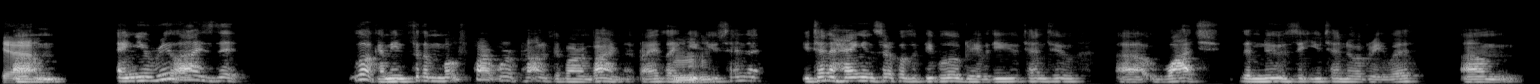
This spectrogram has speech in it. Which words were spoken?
Yeah. Um, and you realize that look, I mean, for the most part, we're a product of our environment, right? Like mm-hmm. you, you tend to you tend to hang in circles of people who agree with you. You tend to uh, watch the news that you tend to agree with. Um,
